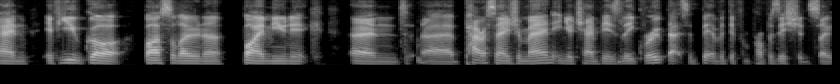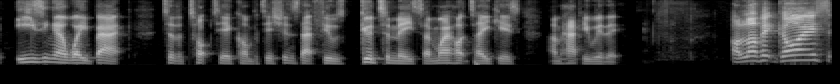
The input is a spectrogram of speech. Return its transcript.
And if you've got Barcelona, Bayern Munich, and uh, Paris Saint Germain in your Champions League group, that's a bit of a different proposition. So easing our way back to the top tier competitions, that feels good to me. So my hot take is I'm happy with it. I love it, guys.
